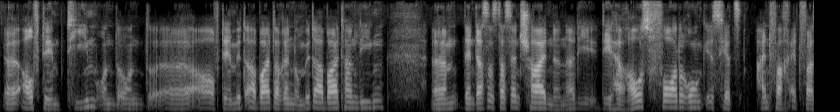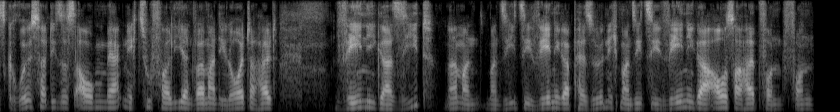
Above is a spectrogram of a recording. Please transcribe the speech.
äh, auf dem Team und, und äh, auf den Mitarbeiterinnen und Mitarbeitern liegen. Ähm, denn das ist das Entscheidende. Ne? Die, die Herausforderung ist jetzt einfach etwas größer, dieses Augenmerk nicht zu verlieren, weil man die Leute halt weniger sieht. Ne? Man, man sieht sie weniger persönlich, man sieht sie weniger außerhalb von, von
